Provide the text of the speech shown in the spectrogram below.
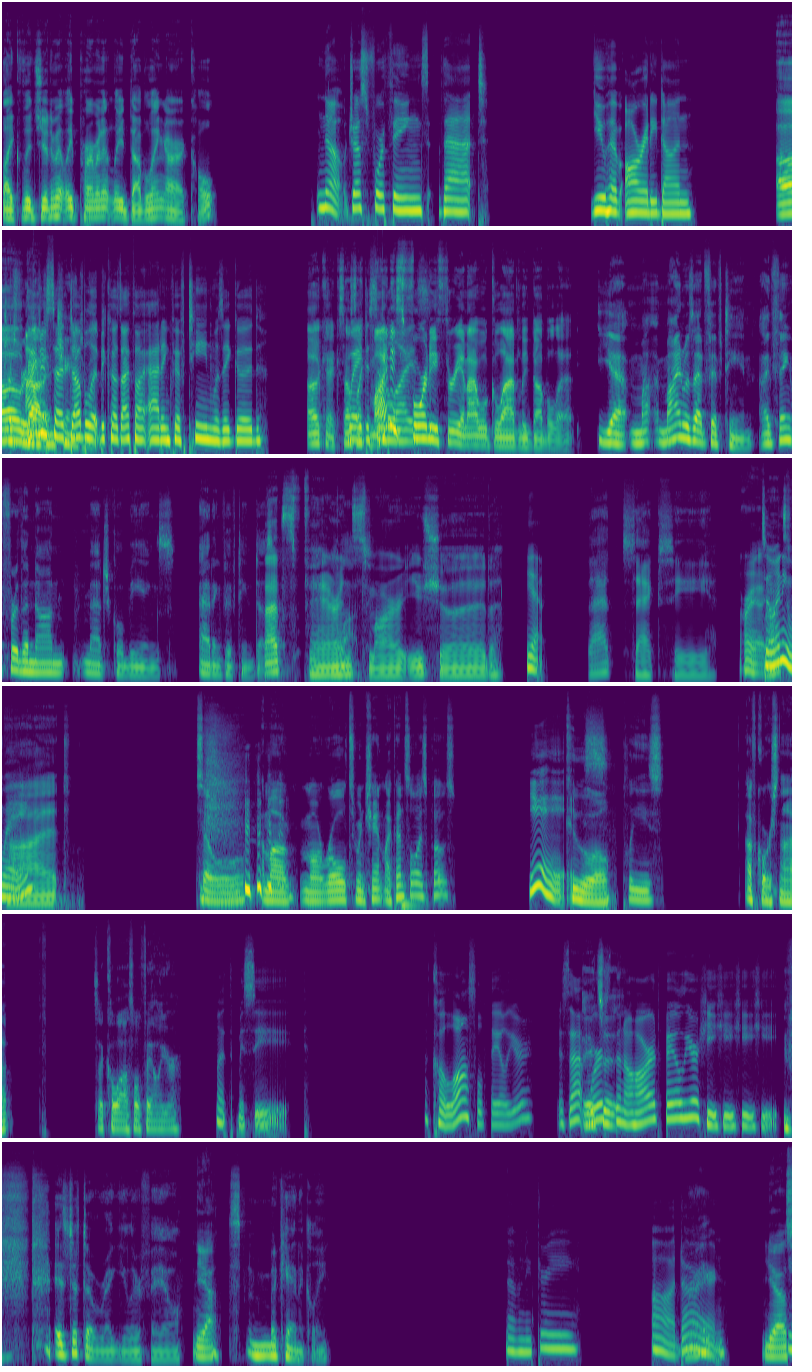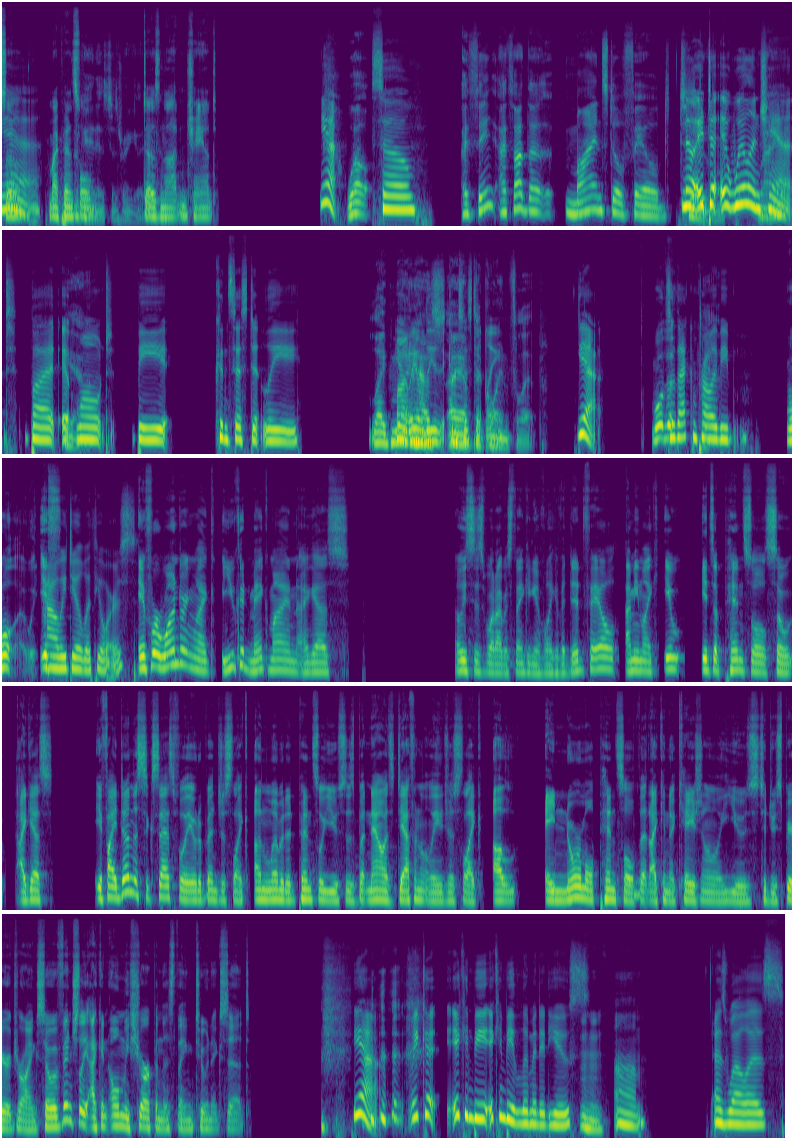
like legitimately permanently doubling our occult? No, just for things that you have already done. Oh, for I God, just said double it enchantment. because I thought adding 15 was a good. Okay, because I was like, to mine is 43 and I will gladly double it. Yeah, my, mine was at 15. I think for the non magical beings, adding 15 does. That's fair and smart. You should. Yeah. That's sexy. All right. So anyway- hot. So I'm a, I'm a roll to enchant my pencil, I suppose. Yeah. Cool. Please. Of course not. It's a colossal failure. Let me see. A colossal failure. Is that It's worse a- than a hard failure? He he he he. it's just a regular fail, Yeah. s- mechanically. 73. Ah, darn. Yeah. So yeah. my pencil Okay, it is just regular. does not enchant. Yeah. Well, So, I think I thought that mine still failed. no, it d- it will enchant, but it Yeah. won't be consistently. Like you won't mine be able to has. use it I have the consistently. coin flip. Yeah. Well, the, so that can probably be well, if how we deal with yours. if we're wondering, like, you could make mine. I guess. At least is what I was thinking of. Like, if it did fail, I mean, like it. It's a pencil, so I guess if I'd done this successfully, it would have been just like unlimited pencil uses. But now it's definitely just like a a normal pencil that I can occasionally use to do spirit drawing. So eventually, I can only sharpen this thing to an extent. Yeah. we could it can be it can be limited use. hmm um as well as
